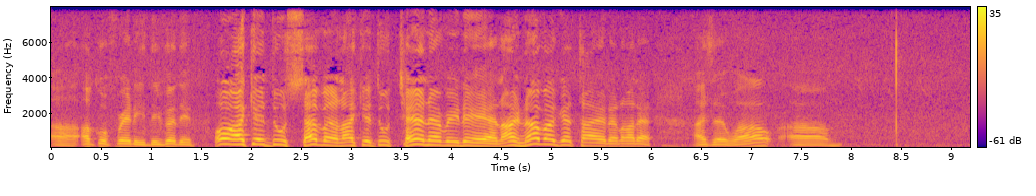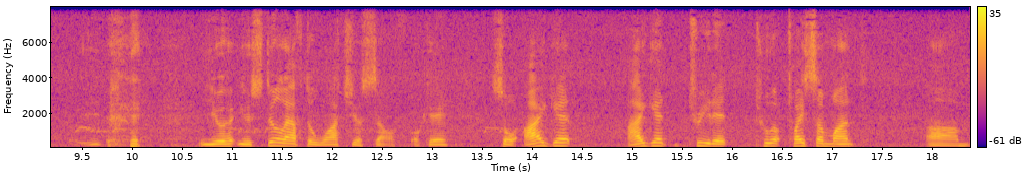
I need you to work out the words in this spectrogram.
uh, Uncle Freddie, they've heard it. Oh, I can do seven, I can do ten every day, and I never get tired and all that. I said, well, um, you you still have to watch yourself, okay? So I get I get treated two, twice a month. Um,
